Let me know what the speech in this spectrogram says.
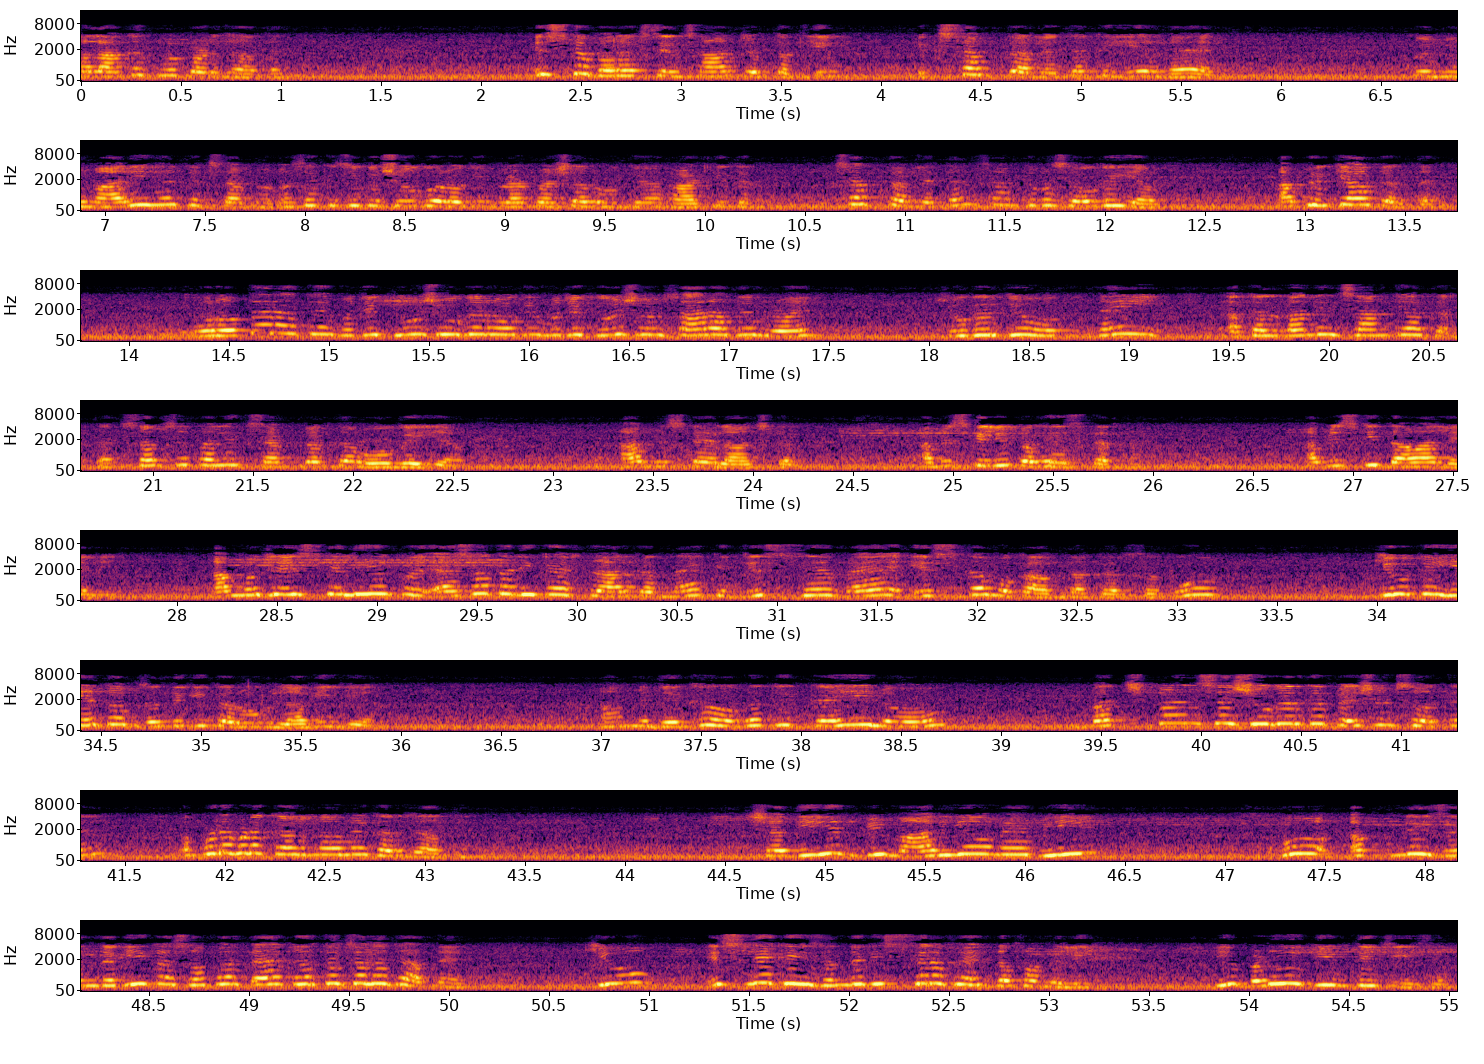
ہلاکت میں پڑ جاتا ہے۔ اس کے برعکس انسان جب تکلیف ایکسپٹ کر لیتا ہے کہ یہ ہے۔ کوئی بیماری ہے تو ایکسپٹ ویسے کسی کو شوگر ہوگی بلڈ پریشر ہو گیا ہارٹ کی طرح ایکسپٹ کر لیتا ہے، انسان کے بس ہو گئی اب اب پھر کیا کرتا ہے؟ وہ روتا رہتا ہے، مجھے کیوں شوگر ہوگی؟ مجھے کیوں سارا دن روئے؟ شوگر کیوں ہوگی؟ نہیں عقل مند انسان کیا کرتا ہے؟ سب سے پہلے ایکسپٹ کرتا ہو گئی اب۔ اب اس کا علاج کرنا۔ اب اس کے لیے پرہیز کرنا۔ اب اس کی دوا لینی۔ اب مجھے اس کے لیے کوئی ایسا طریقہ اختیار کرنا ہے کہ جس سے میں اس کا مقابلہ کر سکوں۔ کیونکہ یہ تو اب زندگی کا روگ لگ ہی گیا۔ آپ نے دیکھا ہوگا کہ کئی لوگ بچپن سے شوگر کے پیشنٹس ہوتے ہیں اور بڑے بڑے کارنامے کر جاتے ہیں۔ شدید بیماریوں میں بھی وہ اپنی زندگی کا سفر طے کرتے چلے جاتے ہیں۔ کیوں؟ اس لیے کہ یہ زندگی صرف ایک دفعہ ملی۔ یہ بڑی قیمتی چیز ہے۔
